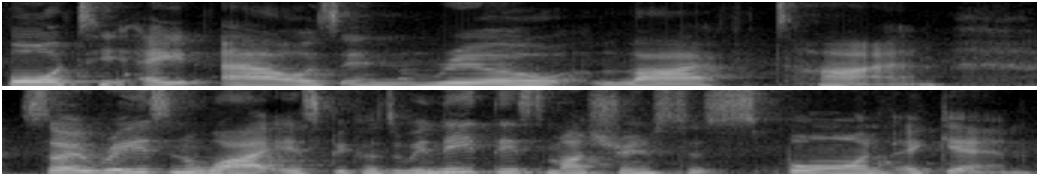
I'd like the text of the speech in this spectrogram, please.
48 hours in real life time. So reason why is because we need these mushrooms to spawn again.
